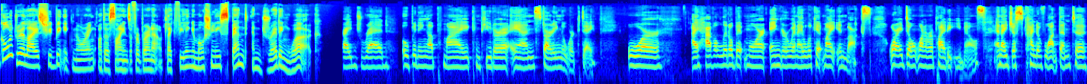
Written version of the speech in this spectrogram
Gold realized she'd been ignoring other signs of her burnout, like feeling emotionally spent and dreading work. I dread opening up my computer and starting the workday. Or I have a little bit more anger when I look at my inbox, or I don't want to reply to emails. And I just kind of want them to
